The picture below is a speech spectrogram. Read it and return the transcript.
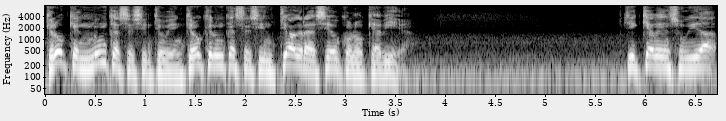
Creo que nunca se sintió bien. Creo que nunca se sintió agradecido con lo que había. ¿Qué, qué había en su vida?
